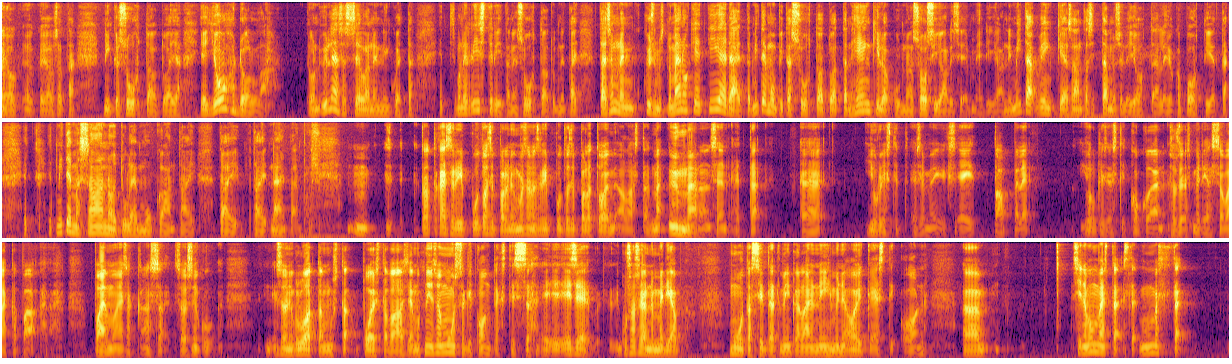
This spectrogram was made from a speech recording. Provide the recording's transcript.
me osataan niin kuin suhtautua, ja, ja johdolla on yleensä sellainen, niin kuin, että, että semmoinen ristiriitainen suhtautuminen, tai, tai semmoinen niin kysymys, että no mä en oikein tiedä, että miten mun pitäisi suhtautua tämän henkilökunnan sosiaaliseen mediaan, niin mitä vinkkejä sä antaisit tämmöiselle johtajalle, joka pohtii, että, että, että miten mä saan noin tulee mukaan, tai, tai, tai näin päin pois. Mm, totta kai se riippuu tosi paljon, niin kuin mä sanoin, se riippuu tosi paljon toimialasta. Että mä ymmärrän sen, että juristit esimerkiksi ei tappele julkisesti koko ajan sosiaalisessa mediassa vaikkapa vaimojensa kanssa. Se olisi niin kuin, se on niin luottamusta poistava asia, mutta niin se on muussakin kontekstissa. Ei, ei se niin sosiaalinen media muuta sitä, että minkälainen ihminen oikeasti on. Ö, siinä mun mielestä, sitä, mun mielestä sitä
